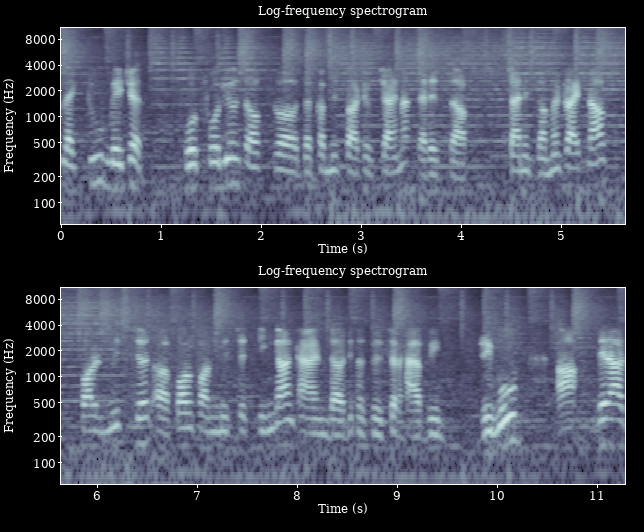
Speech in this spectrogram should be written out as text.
like two major portfolios of the Communist Party of China, that is the Chinese government right now, foreign minister, former foreign minister Qin Gang and defense minister have been removed. Uh, there are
